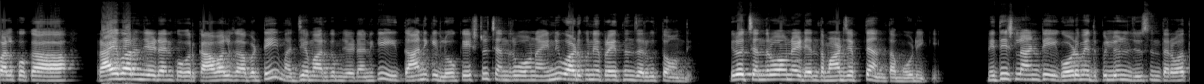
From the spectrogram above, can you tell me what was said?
వాళ్ళకు ఒక రాయబారం చేయడానికి ఒకరు కావాలి కాబట్టి మధ్య మార్గం చేయడానికి దానికి లోకేష్ను చంద్రబాబు నాయుడిని వాడుకునే ప్రయత్నం జరుగుతూ ఉంది. ఈరోజు చంద్రబాబు నాయుడు ఎంత మాట చెప్తే అంత మోడీకి. నితీష్ లాంటి గోడ మీద పిల్లులను చూసిన తర్వాత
